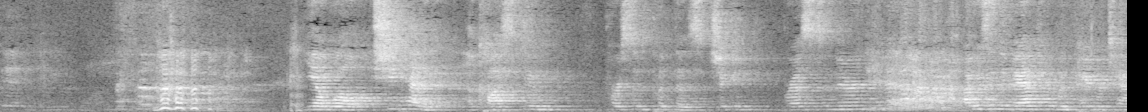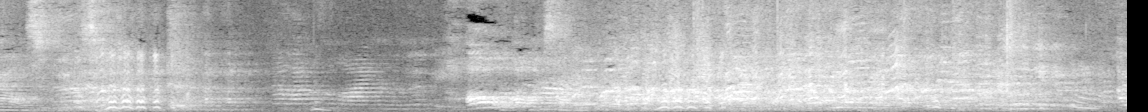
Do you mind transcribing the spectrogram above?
fit in the uniform. yeah, well, she had a, a costume person put those chicken breasts in there. I was in the bathroom with paper towels. No, that was the line from the movie. Oh, oh, I'm sorry. I, I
